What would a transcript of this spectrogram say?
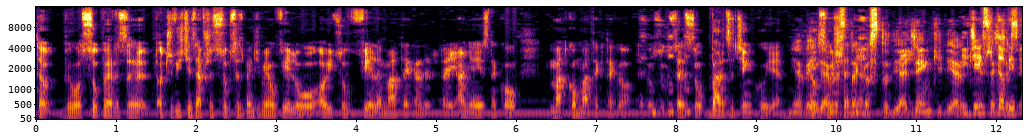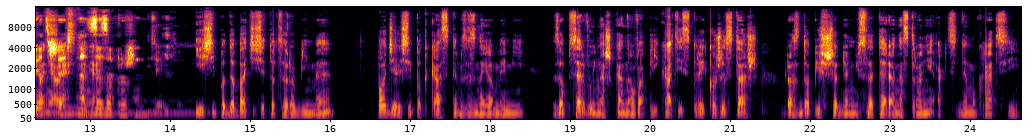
To było super. Z, oczywiście zawsze sukces będzie miał wielu ojców, wiele matek, ale tutaj Ania jest taką matką matek tego, tego sukcesu. Bardzo dziękuję. Nie wyjdziemy z tego studia. Dzięki wielkie. I dzięki Tobie Piotrze za zaproszenie. Dzięki. Jeśli podoba Ci się to, co robimy, podziel się podcastem ze znajomymi, zaobserwuj nasz kanał w aplikacji, z której korzystasz oraz dopisz się do newslettera na stronie Akcji Demokracji.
